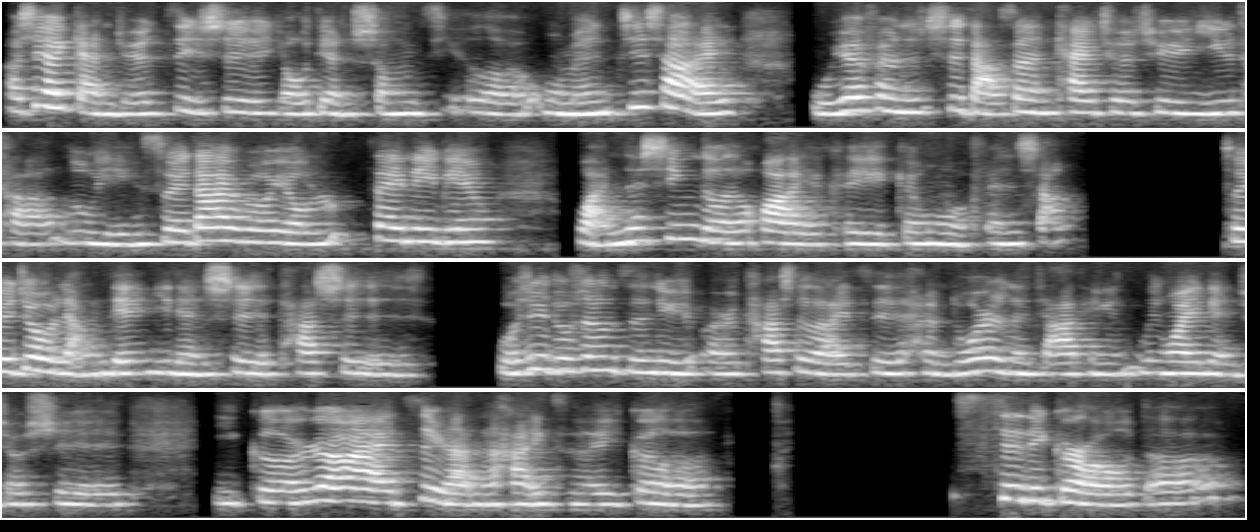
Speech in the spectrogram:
啊，现在感觉自己是有点升级了。我们接下来五月份是打算开车去 Utah 露营，所以大家如果有在那边。玩的心得的话，也可以跟我分享。所以就两点，一点是他是我是独生子女，而他是来自很多人的家庭；另外一点就是一个热爱自然的孩子，一个 city girl 的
